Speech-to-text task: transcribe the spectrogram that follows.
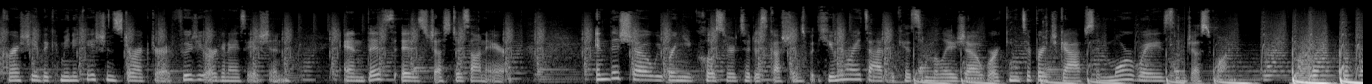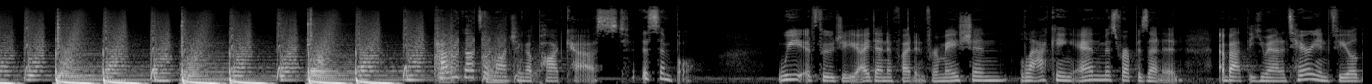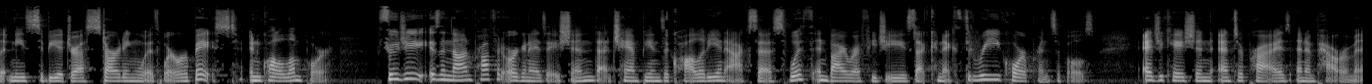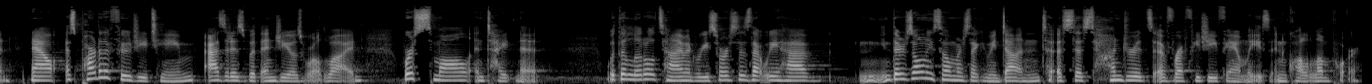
Hi, I'm Qureshi, the Communications Director at Fugee Organization, and this is Justice on Air. In this show, we bring you closer to discussions with human rights advocates in Malaysia working to bridge gaps in more ways than just one. How we got to launching a podcast is simple. We at Fugee identified information lacking and misrepresented about the humanitarian field that needs to be addressed, starting with where we're based in Kuala Lumpur. Fugee is a nonprofit organization that champions equality and access with and by refugees that connect three core principles education, enterprise, and empowerment. Now, as part of the Fugee team, as it is with NGOs worldwide, we're small and tight knit. With the little time and resources that we have, there's only so much that can be done to assist hundreds of refugee families in Kuala Lumpur.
